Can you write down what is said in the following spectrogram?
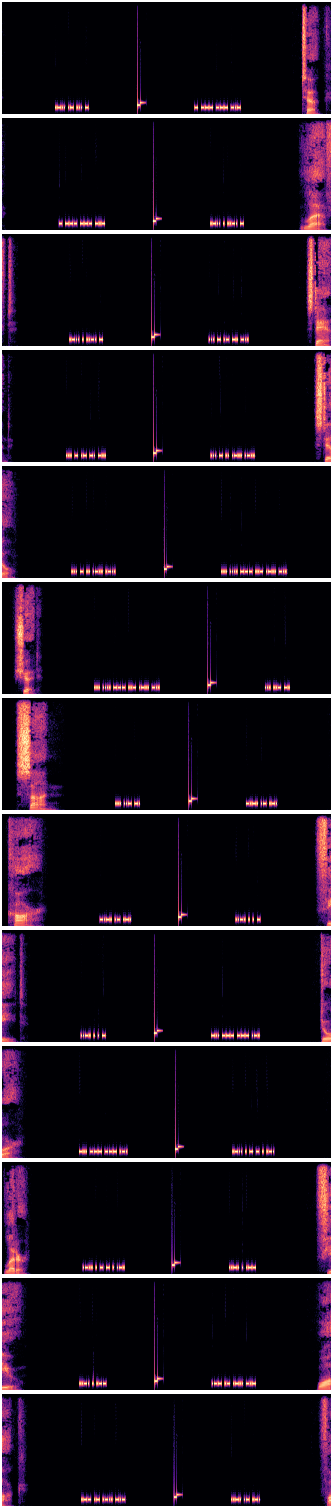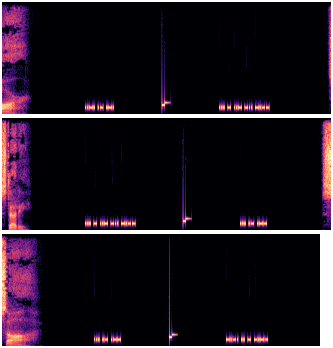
Took. Left. Stand. Still. Should. Sun. Car. Feet. Door. Letter. Few. Walk. Far. Study. Saw.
